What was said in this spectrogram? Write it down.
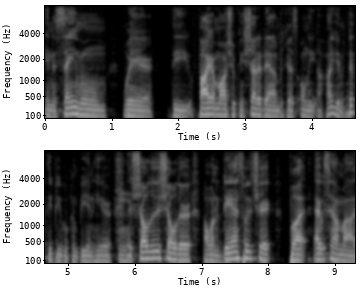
in the same room where the fire marshal can shut it down because only 150 people can be in here. It's shoulder to shoulder. I want to dance with a chick, but every time I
